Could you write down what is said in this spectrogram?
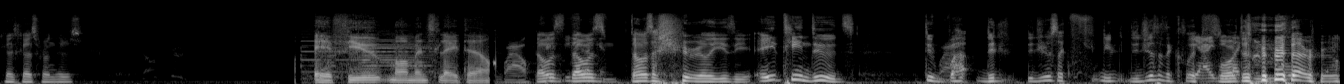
You guys guys surrenders. A few moments later. Wow. That was 60 that was seconds. that was actually really easy. 18 dudes. Dude, Wow. wha- did did you just like f- you, did you just like click Yeah, I, floor like, through that room?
